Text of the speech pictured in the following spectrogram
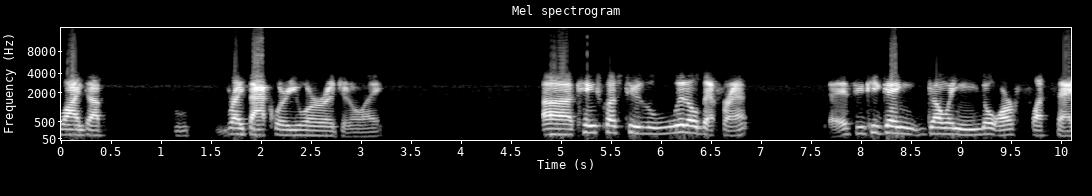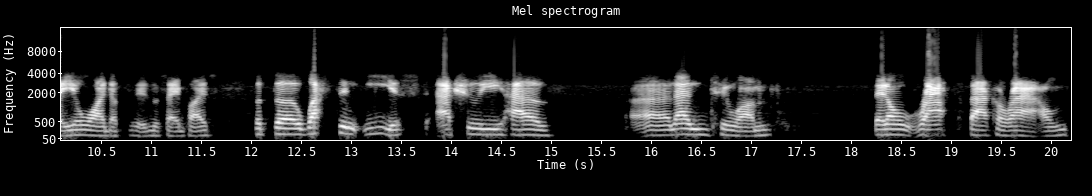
wind up right back where you were originally. Uh, King's Quest 2 is a little different. If you keep getting going north, let's say, you'll wind up in the same place. But the west and east actually have an end to them. They don't wrap back around.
